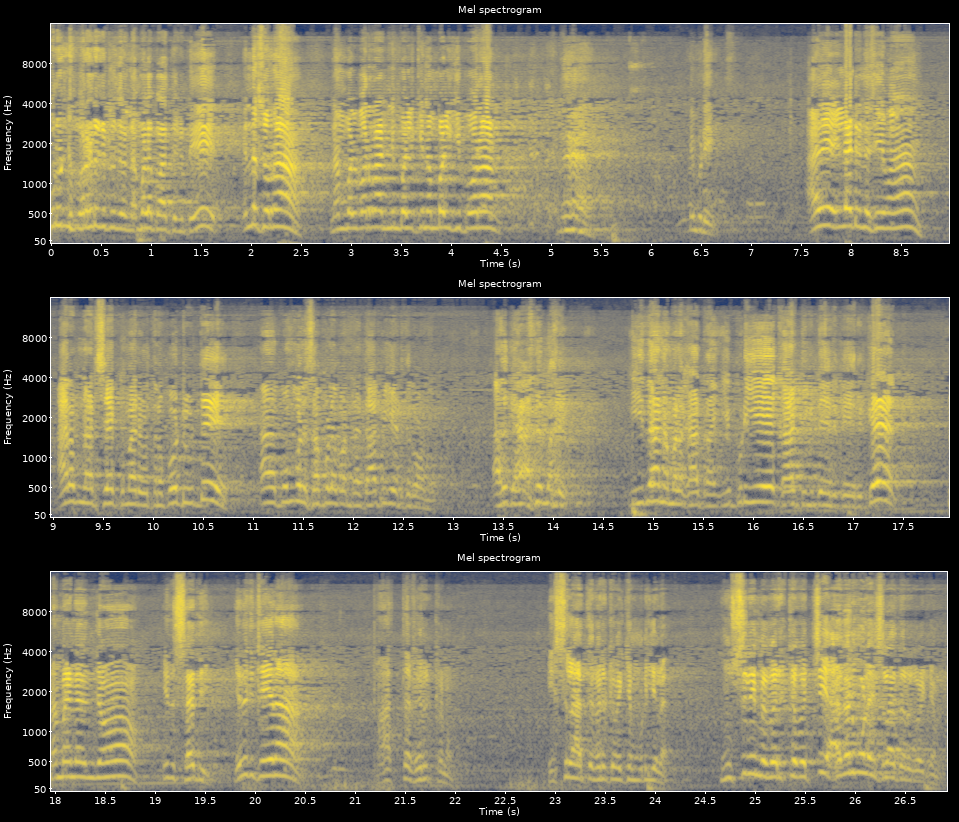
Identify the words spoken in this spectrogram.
உருண்டு புரண்டுகிட்டு இருக்கிற நம்மளை பார்த்துக்கிட்டு என்ன சொல்றான்? நம்மள் வர்றான் நிம்பளிக்கு நம்மளுக்கு போறான். இப்படி. அதே இல்லாட்டி என்ன செய்வான்? அரபு நாட்டு சேக்கு மாதிரி ஒருத்தனை போட்டு விட்டு பொம்பளை சப்ளை பண்ற டாபிக் எடுத்துருவாங்க அதுக்கு அது மாதிரி. இதுதான் நம்மளை காட்டுறாங்க. இப்படியே காட்டிக்கிட்டே இருக்க இருக்க நம்ம என்ன செஞ்சோம்? இது சதி. எதுக்கு செய்யறான்? பார்த்த வெறுக்கணும். இஸ்லாத்தை வெறுக்க வைக்க முடியல. முஸ்லீமை வெறுக்க வச்சு அதன் மூலம் இஸ்லாத்தை வெறுக்க வைக்கணும்.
